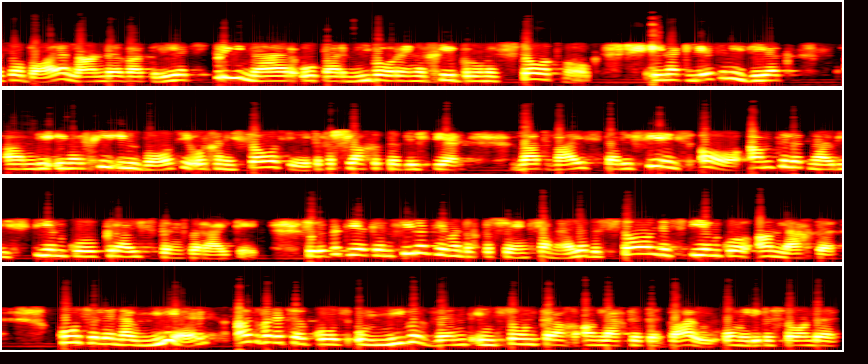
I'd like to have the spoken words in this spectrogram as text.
is daar baie lande wat reeds primêr op hernubare energiebronne staat maak. En ek lees in die week um, die energie innovasie organisasie het 'n verslag gepubliseer wat wys dat die FSA amptelik nou die steenkool kruispunt bereik het. So dit beteken 74% van hulle bestaande steenkool aanlegte kos hulle nou meer as wat dit sou kos om nuwe wind- en sonkrag aanlegte te bou om hierdie bestaande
